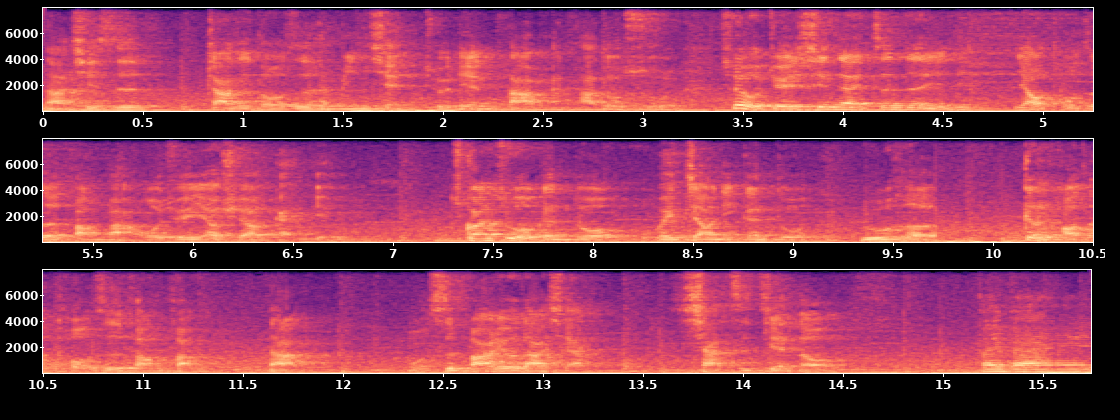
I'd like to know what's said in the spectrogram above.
那其实。价值投资很明显，就连大盘它都输了，所以我觉得现在真正要投资的方法，我觉得要需要改变。关注我更多，我会教你更多如何更好的投资方法。那我是八六大侠，下次见喽，拜拜。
